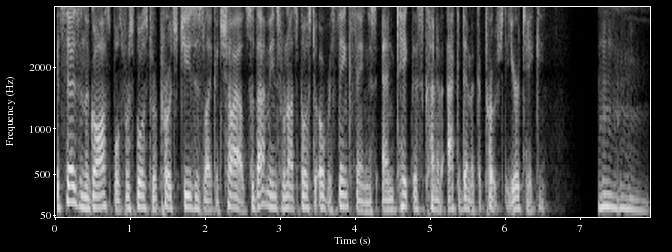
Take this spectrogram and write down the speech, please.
It says in the Gospels we're supposed to approach Jesus like a child. So that means we're not supposed to overthink things and take this kind of academic approach that you're taking. Mhm.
